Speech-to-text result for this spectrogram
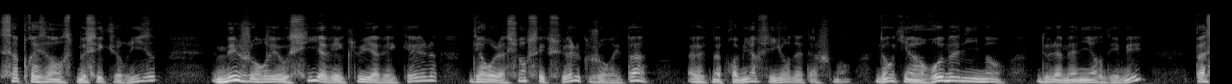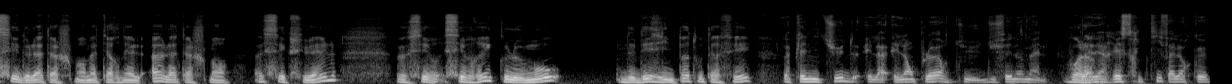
Sa présence me sécurise mais j'aurai aussi avec lui et avec elle des relations sexuelles que j'aurais pas avec ma première figure d'attachement. Donc il y a un remaniement de la manière d'aimer, passer de l'attachement maternel à l'attachement sexuel. Euh, c'est vrai que le mot ne désigne pas tout à fait la plénitude et l'ampleur du, phénomène. Voilà. Il a l'air restrictif alors que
